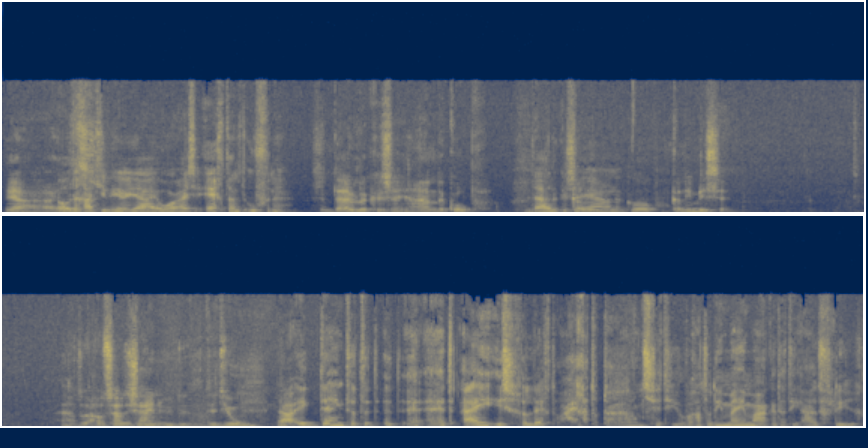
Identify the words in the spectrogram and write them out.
ja. hij Oh, daar is- gaat hij weer. Ja hoor, hij is echt aan het oefenen. is een duidelijke zee aan de kop. Duidelijke zee hij- aan de kop. Kan niet missen. En hoe oud zou hij zijn nu, dit, dit jong? Nou, ik denk dat het, het, het ei is gelegd... Oh, hij gaat op de rand zitten, joh. We gaan toch niet meemaken dat hij uitvliegt?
